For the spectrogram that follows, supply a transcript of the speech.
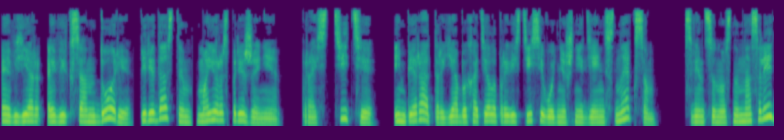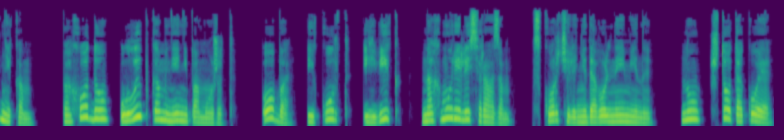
Эвьер Эвиксандори передаст им мое распоряжение. Простите, император, я бы хотела провести сегодняшний день с Нексом, с венценосным наследником. Походу, улыбка мне не поможет. Оба, и Курт, и Вик, нахмурились разом, скорчили недовольные мины. Ну, что такое?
